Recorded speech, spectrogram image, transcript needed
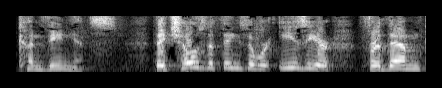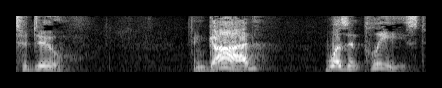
convenience. They chose the things that were easier for them to do. And God wasn't pleased.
